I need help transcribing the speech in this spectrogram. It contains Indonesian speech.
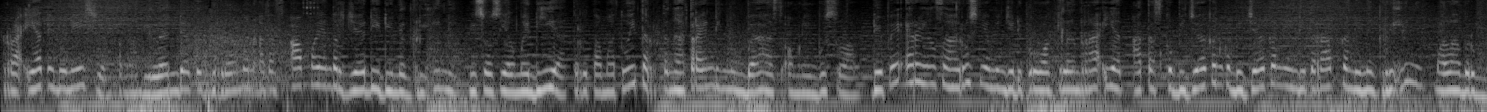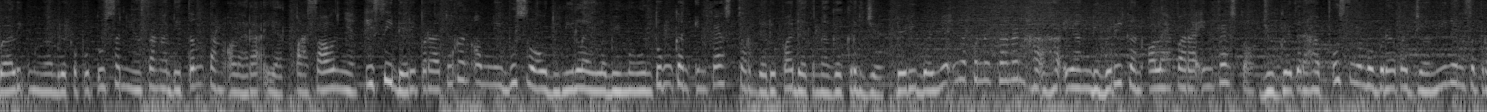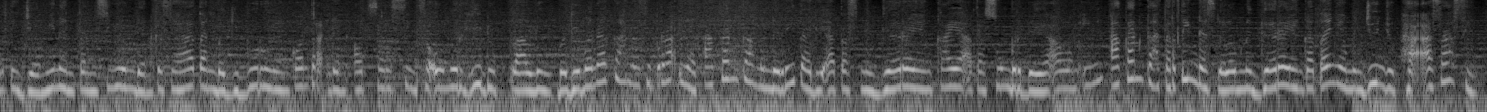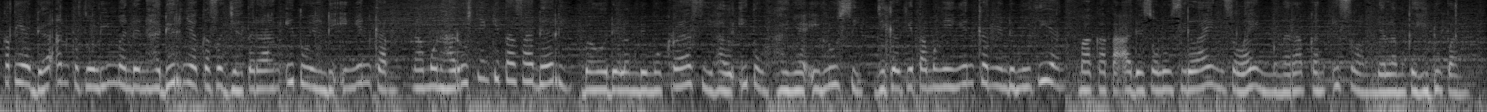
Rakyat Indonesia tengah dilanda kegeraman atas apa yang terjadi di negeri ini. Di sosial media, terutama Twitter, tengah trending membahas Omnibus Law. DPR yang seharusnya menjadi perwakilan rakyat atas kebijakan-kebijakan yang diterapkan di negeri ini malah berbalik mengambil keputusan yang sangat ditentang oleh rakyat. Pasalnya, isi dari peraturan Omnibus Law dinilai lebih menguntungkan investor daripada tenaga kerja. Dari banyaknya penekanan hak-hak yang diberikan oleh para investor, juga terhapusnya beberapa jaminan seperti jaminan pensiun dan kesehatan bagi buruh yang kontrak dan outsourcing seumur hidup. Lalu, bagaimanakah nasib rakyat? Akankah menderita di atas negara yang kaya atas sumber daya alam ini? Akankah tertindas dalam negara yang katanya menjunjung hak asasi? Ketiadaan kezoliman dan hadirnya kesejahteraan itu yang diinginkan. Namun harusnya kita sadari bahwa dalam demokrasi hal itu hanya ilusi. Jika kita menginginkan yang demikian, maka tak ada solusi lain selain menerapkan Islam dalam kehidupan.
